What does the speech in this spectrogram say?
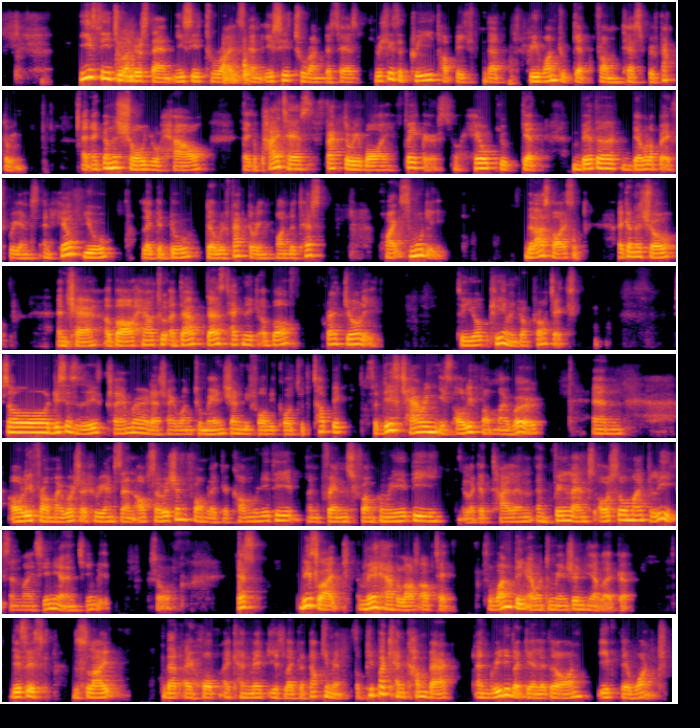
Easy to understand, easy to write, and easy to run the test, which is the three topics that we want to get from test refactoring. And I'm gonna show you how like a PyTest, Factory Boy, Fakers to help you get better developer experience and help you like do the refactoring on the test quite smoothly the last voice, I'm going to show and share about how to adapt that technique above gradually to your team and your project. So this is the disclaimer that I want to mention before we go to the topic. So this sharing is only from my work and only from my work experience and observation from like a community and friends from community like a Thailand and Finland, also my colleagues and my senior and team lead. So yes, this slide may have a lot of text. So one thing I want to mention here, like uh, this is the slide that I hope I can make is like a document. So people can come back and read it again later on if they want.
